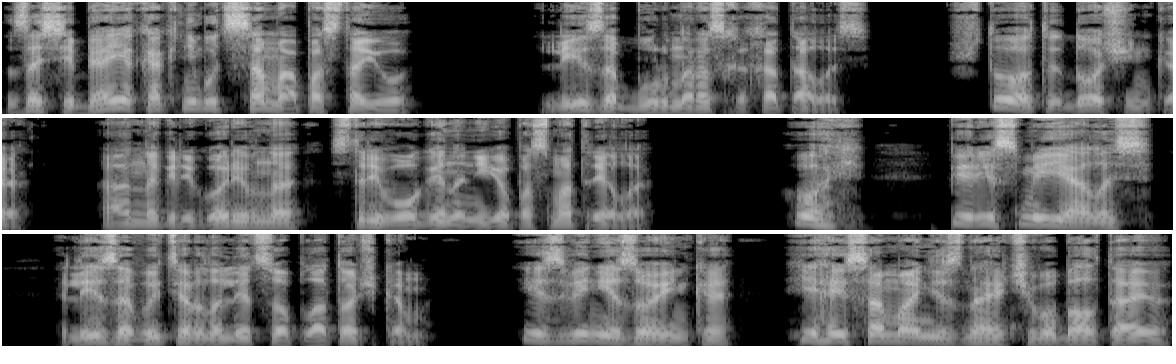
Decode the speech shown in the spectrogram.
«За себя я как-нибудь сама постою». Лиза бурно расхохоталась. «Что ты, доченька?» Анна Григорьевна с тревогой на нее посмотрела. «Ой, пересмеялась!» Лиза вытерла лицо платочком. «Извини, Зоенька, я и сама не знаю, чего болтаю.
